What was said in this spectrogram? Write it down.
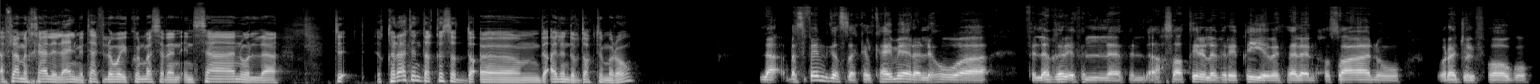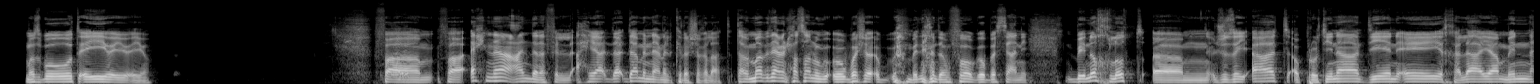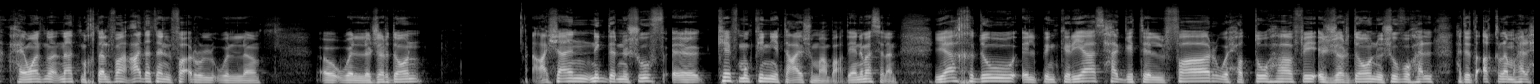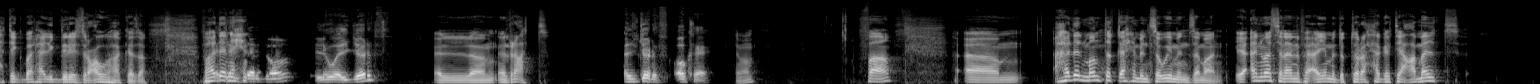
أفلام الخيال العلمي تعرف اللي هو يكون مثلا إنسان ولا قرأت أنت قصة The Island of Doctor Moreau لا بس فهمت قصدك ال chimera اللي هو في الأغري في, ال... في الأساطير الإغريقية مثلا حصان و... ورجل فوقه. مزبوط أيوه أيوه أيوه. ف... فإحنا عندنا في الأحياء دائما نعمل كذا شغلات طبعا ما بنعمل حصان وبشر بني آدم فوقه بس يعني بنخلط جزيئات أو بروتينات دي إن اي خلايا من حيوانات مختلفة عادة الفأر. وال... والجردون عشان نقدر نشوف آه، كيف ممكن يتعايشوا مع بعض. يعني مثلا ياخذوا البنكرياس حقة الفار ويحطوها في الجردون ويشوفوا هل هتتأقلم هل حتكبر هل يقدروا يزرعوها هكذا. فهذا نحن الجردون؟ اللي هو الجرث؟ ال- ال rat. الجرث okay. تمام. ف هذا المنطق إحنا بنسويه من زمان. يعني أنا مثلا في أيام الدكتوراه حقتي عملت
